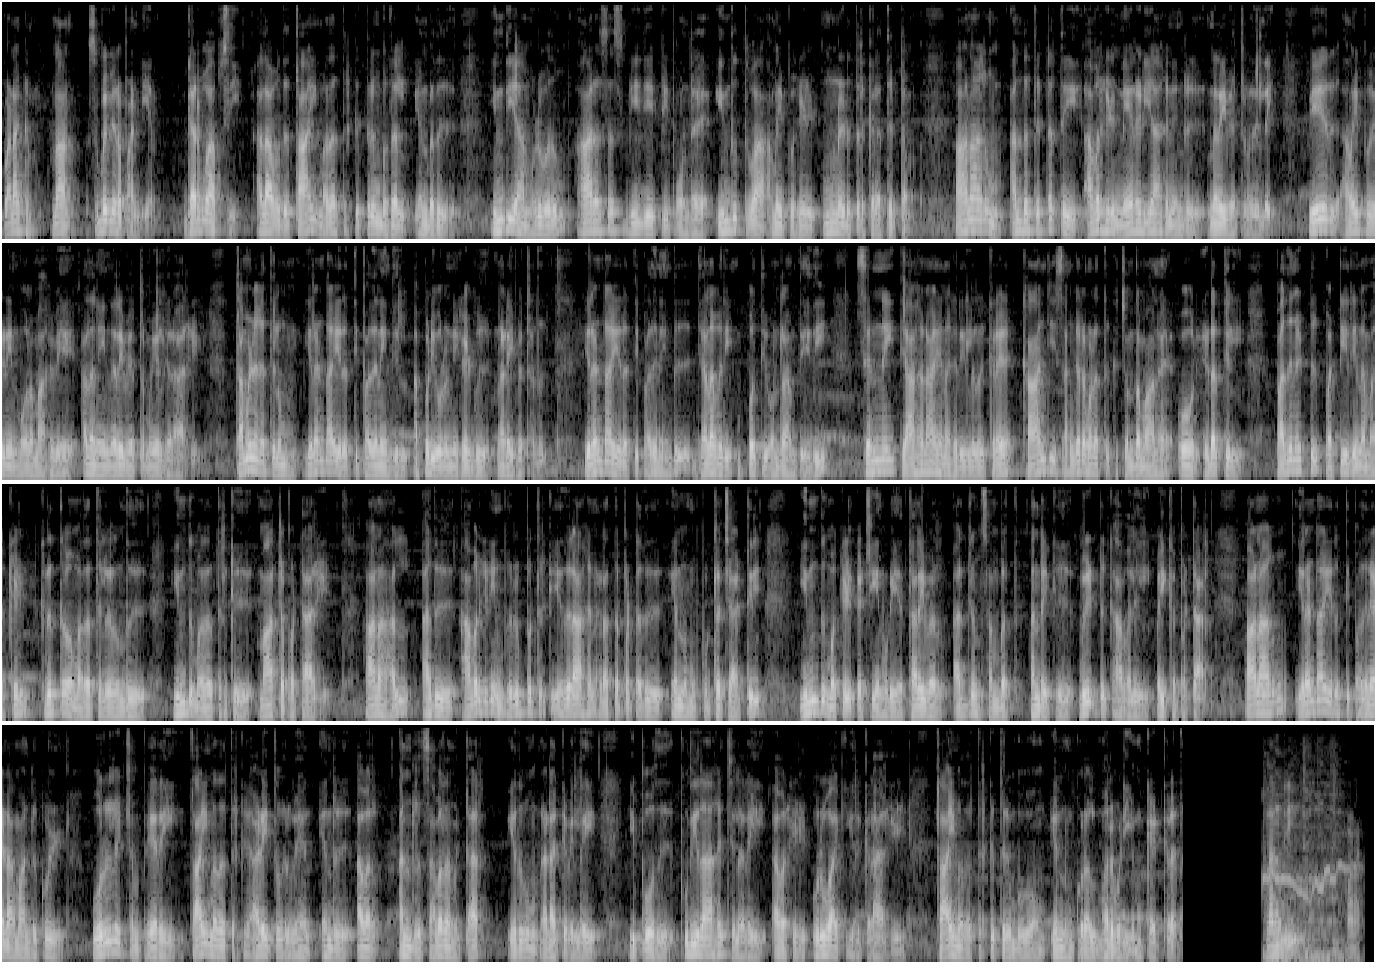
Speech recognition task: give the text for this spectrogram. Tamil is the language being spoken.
வணக்கம். நான் சுபவீர பாண்டியன். கர்வாப்சி அதாவது தாய் மதத்திற்கு திரும்புதல் என்பது இந்தியா முழுவதும் ஆர்எஸ்எஸ் பிஜேபி போன்ற இந்துத்துவ அமைப்புகள் முன்னெடுத்திருக்கிற திட்டம். ஆனாலும் அந்த திட்டத்தை அவர்கள் நேரடியாக நின்று நிறைவேற்றுவதில்லை. வேறு அமைப்புகளின் மூலமாகவே அதனை நிறைவேற்ற முயல்கிறார்கள். தமிழகத்திலும் இரண்டாயிரத்தி பதினைந்தில் அப்படி ஒரு நிகழ்வு நடைபெற்றது. இரண்டாயிரத்தி பதினைந்து ஜனவரி முப்பத்தி ஒன்றாம் தேதி சென்னை தியாகராய நகரில் இருக்கிற காஞ்சி சங்கரமடத்துக்கு சொந்தமான ஓர் இடத்தில் பதினெட்டு பட்டியலின மக்கள் கிறித்தவ மதத்திலிருந்து இந்து மதத்திற்கு மாற்றப்பட்டார்கள். ஆனால் அது அவர்களின் விருப்பத்திற்கு எதிராக நடத்தப்பட்டது என்னும் குற்றச்சாட்டில் இந்து மக்கள் கட்சியினுடைய தலைவர் அர்ஜுன் சம்பத் அன்றைக்கு வீட்டு காவலில் வைக்கப்பட்டார். ஆனாலும் இரண்டாயிரத்தி பதினேழாம் ஆண்டுக்குள் ஒரு லட்சம் பேரை தாய் மதத்திற்கு அழைத்து வருவேன் என்று அவர் அன்று சபதமிட்டார். எதுவும் நடக்கவில்லை. இப்போது புதிதாக சிலரை அவர்கள் உருவாக்கி இருக்கிறார்கள். தாய் மதத்திற்கு திரும்புவோம் என்னும் குரல் மறுபடியும் கேட்கிறது. நன்றி. வணக்கம்.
